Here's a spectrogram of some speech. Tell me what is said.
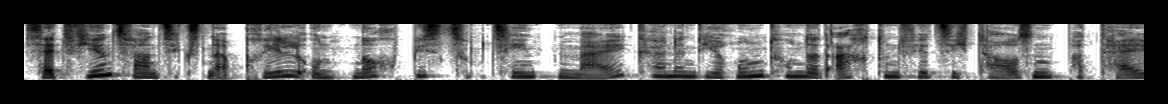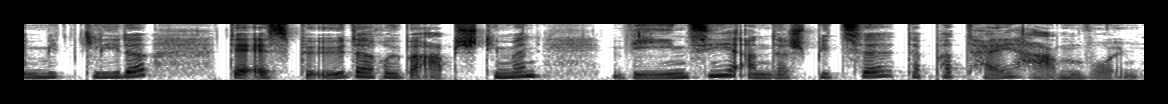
Seit 24. April und noch bis zum 10. Mai können die rund 148.000 Parteimitglieder der SPÖ darüber abstimmen, wen sie an der Spitze der Partei haben wollen.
